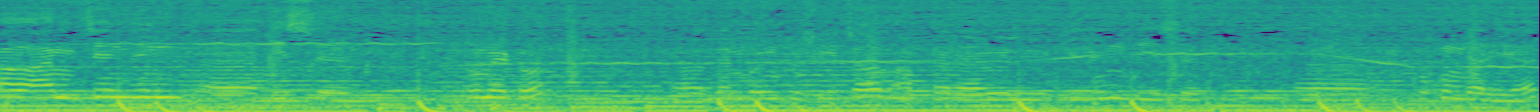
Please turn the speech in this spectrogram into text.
now I'm changing uh, this uh, tomato uh, then going to switch off after I will clean this uh, cucumber here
